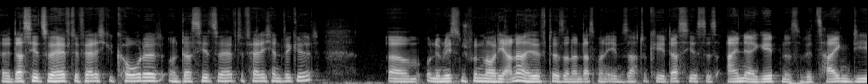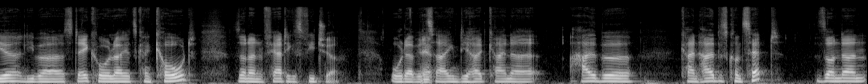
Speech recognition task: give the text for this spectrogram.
äh, das hier zur Hälfte fertig gecodet und das hier zur Hälfte fertig entwickelt. Ähm, und im nächsten Sprint machen wir die andere Hälfte, sondern dass man eben sagt, okay, das hier ist das eine Ergebnis. Und wir zeigen dir, lieber Stakeholder, jetzt kein Code, sondern ein fertiges Feature. Oder wir ja. zeigen dir halt keine halbe, kein halbes Konzept, sondern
